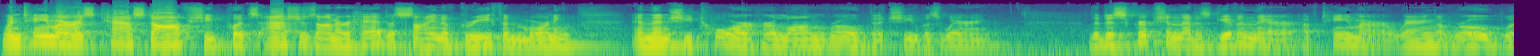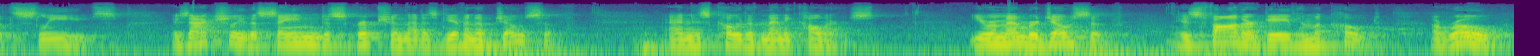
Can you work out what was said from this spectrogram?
When Tamar is cast off, she puts ashes on her head, a sign of grief and mourning, and then she tore her long robe that she was wearing. The description that is given there of Tamar wearing a robe with sleeves is actually the same description that is given of Joseph and his coat of many colors. You remember Joseph. His father gave him a coat, a robe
